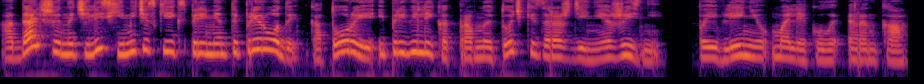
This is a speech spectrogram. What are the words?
А дальше начались химические эксперименты природы, которые и привели к отправной точке зарождения жизни – появлению молекулы РНК.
